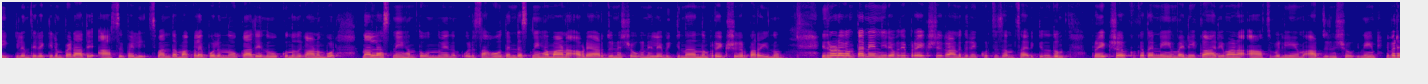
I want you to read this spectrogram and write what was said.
തിക്കിലും തിരക്കിലും പെടാതെ ആസിഫ് അലി സ്വന്തം മക്കളെ പോലും നോക്കാതെ നോക്കുന്നത് കാണുമ്പോൾ നല്ല സ്നേഹം തോന്നുന്നുവെന്നും ഒരു സഹോദരന്റെ സ്നേഹമാണ് അവിടെ അർജുന അശോകന് ലഭിക്കുന്നതെന്നും പ്രേക്ഷകർ പറയുന്നു. ഇതിനോടകം തന്നെ നിരവധി പ്രേക്ഷകരാണ് ഇതിനെക്കുറിച്ച് സംസാരിക്കുന്നതും. പ്രേക്ഷകർക്കൊക്കെ തന്നെയും വലിയ കാര്യമാണ് ആസിഫ് അലിയെയും അർജുൻ അശോകനെയും ഇവർ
